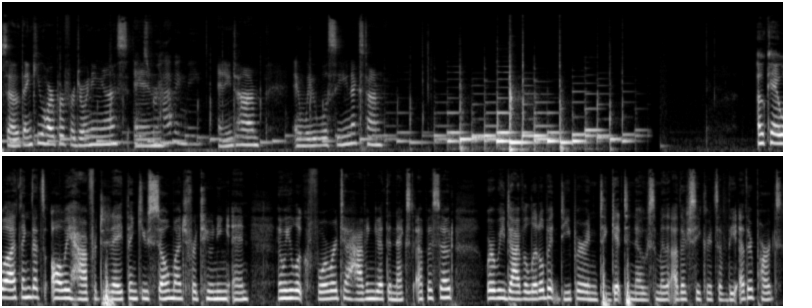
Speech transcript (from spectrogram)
So, thank you Harper for joining us Thanks and for having me. anytime and we will see you next time. Okay, well, I think that's all we have for today. Thank you so much for tuning in, and we look forward to having you at the next episode where we dive a little bit deeper and to get to know some of the other secrets of the other parks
